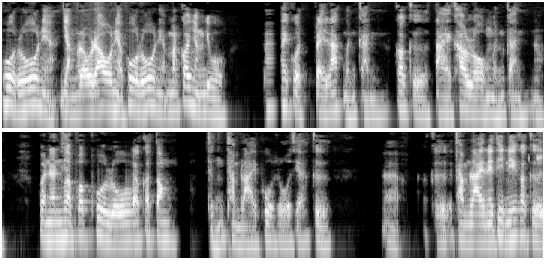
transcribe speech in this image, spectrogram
ผู้รู้เนี่ยอย่างเราเราเนี่ยผู้รู้เนี่ยมันก็ยังอยู่ให้กดไตรลักษณ์เหมือนกัน ก็คือตายเข้าลงเหมือนกันเนาะเพราะนั้นเมื่อพบผู้รู้แล้วก็ต้องถึงทำลายผู้รู้เสียคืออ คือทำลายในที่นี้ก็คือ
